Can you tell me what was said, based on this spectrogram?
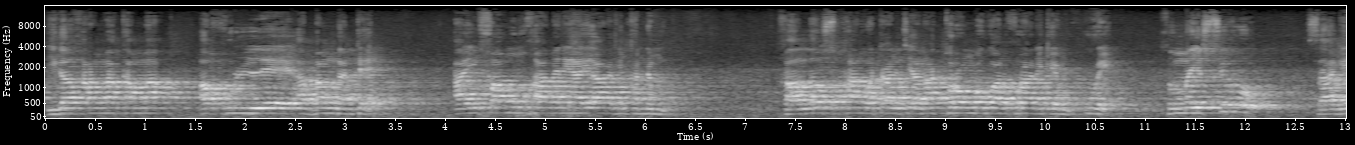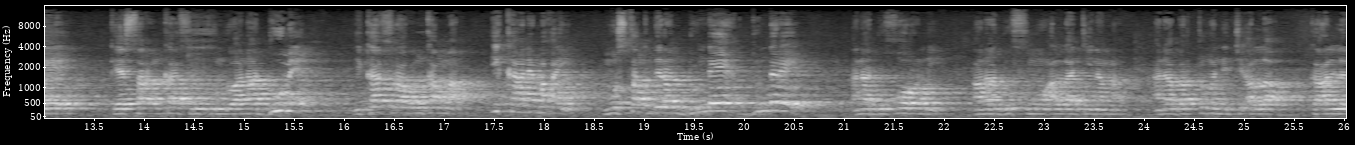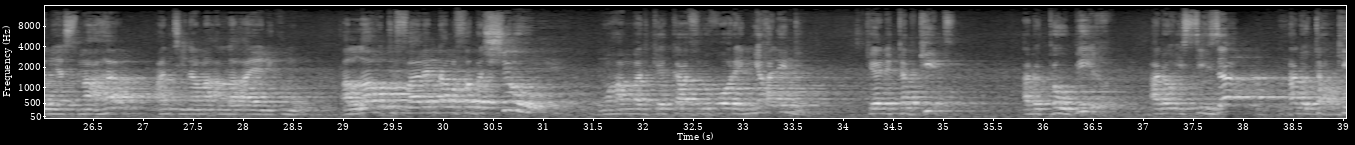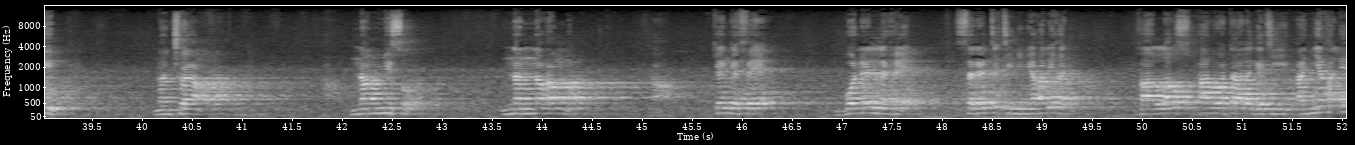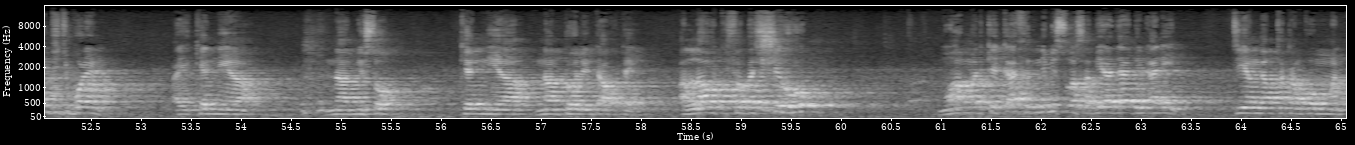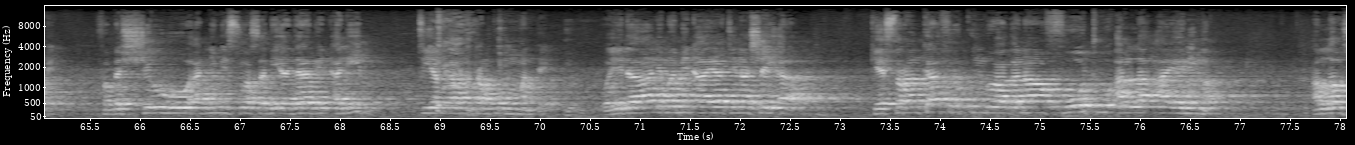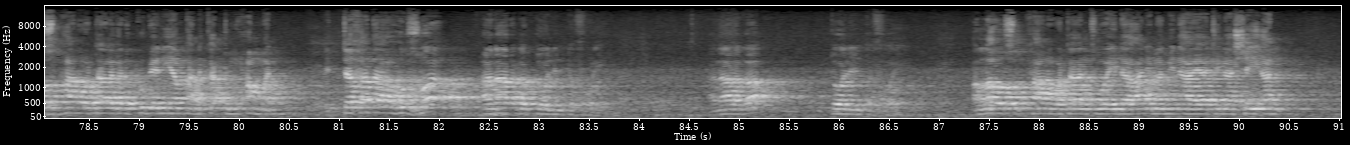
ga kharama kama akulle abangante ay famu khamani ay arabi kandam kha allah subhanahu wa ta'ala ti ana trombo go alquran ke mu kure thumma yasiru sage ke saran kafir kundwana dume ikafra bun kama ikane ma gai mustakbiran dunde dundare ana du khorondi ana du fumu allah dinama ana bartuma ni allah. Ka allam yasma'ha anti nama allah ayanikum. Allah tifarenda fa bashiru muhammad ke kafir khore nyahalindi kene tabkit. Ado tawbih ado istihza ado tahkid. Nan choya nan miso. Nan nagam. Ha kenge fe bonel la he serete ti ni hadi allah subhanahu wa ta'ala gati anya hadi ti bonen ay kenya na miso kenya nan tole ta tay allah fa bashiru muhammad ke kafir ni miso sabi adab ali ti yang ngam katam ko mante fa bashiru an miso sabi adab ali ti yang ngam katam ko mante wa ida alima min ayatina shay'a kesran kafir kundu agana fotu allah ayenima allah subhanahu wa ta'ala gada kubeni yang kad kat muhammad ittakhadha huzwa ana raga tolin tafoy ana raga tolin tafoy الله سبحانه وتعالى وإذا علم من آياتنا شيئا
